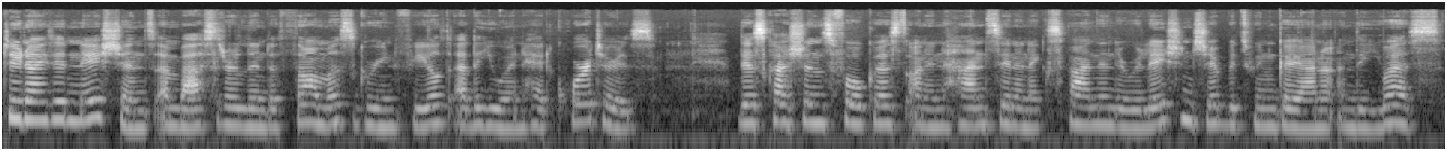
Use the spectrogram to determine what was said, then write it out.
to United Nations Ambassador Linda Thomas Greenfield at the UN headquarters. Discussions focused on enhancing and expanding the relationship between Guyana and the U.S.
